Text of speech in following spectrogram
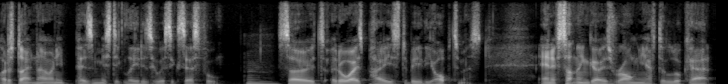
I just don't know any pessimistic leaders who are successful. So it's, it always pays to be the optimist. And if something goes wrong, you have to look at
